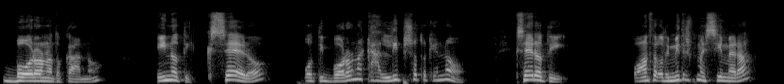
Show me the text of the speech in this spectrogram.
μπορώ να το κάνω, είναι ότι ξέρω ότι μπορώ να καλύψω το κενό. Ξέρω ότι ο, άνθρω... ο Δημήτρης που είμαι σήμερα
